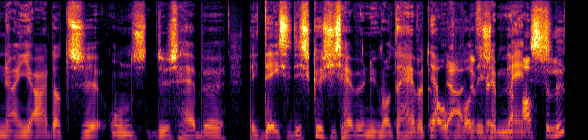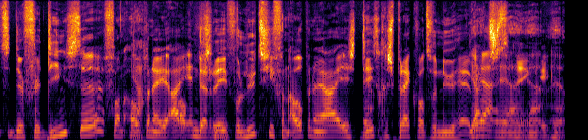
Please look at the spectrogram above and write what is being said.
na een jaar, dat ze ons dus hebben. Deze discussies hebben we nu, want daar hebben we het over. wat is een mens? Absoluut. De verdiensten van OpenAI en de revolutie van OpenAI is dit gesprek wat we nu hebben. Ja, denk ik.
